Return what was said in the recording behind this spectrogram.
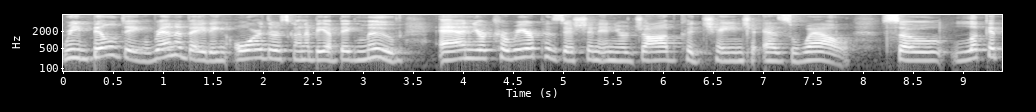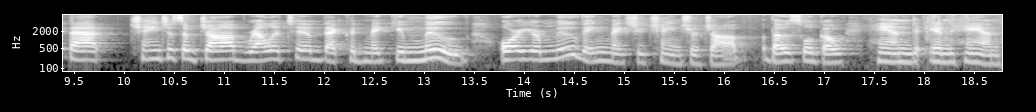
rebuilding, renovating, or there's going to be a big move. And your career position in your job could change as well. So look at that changes of job relative that could make you move or your moving makes you change your job. Those will go hand in hand.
